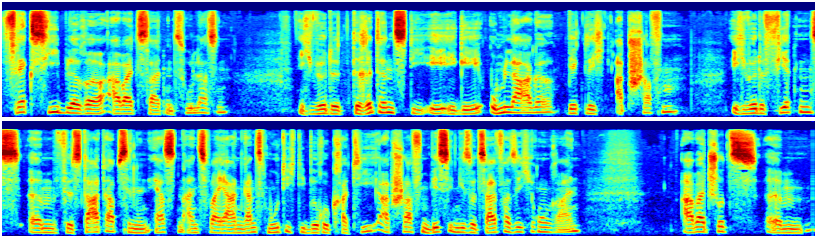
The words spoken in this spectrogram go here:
flexiblere Arbeitszeiten zulassen. Ich würde drittens die EEG-Umlage wirklich abschaffen ich würde viertens ähm, für Startups in den ersten ein, zwei Jahren ganz mutig die Bürokratie abschaffen, bis in die Sozialversicherung rein. Arbeitsschutz, ähm,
